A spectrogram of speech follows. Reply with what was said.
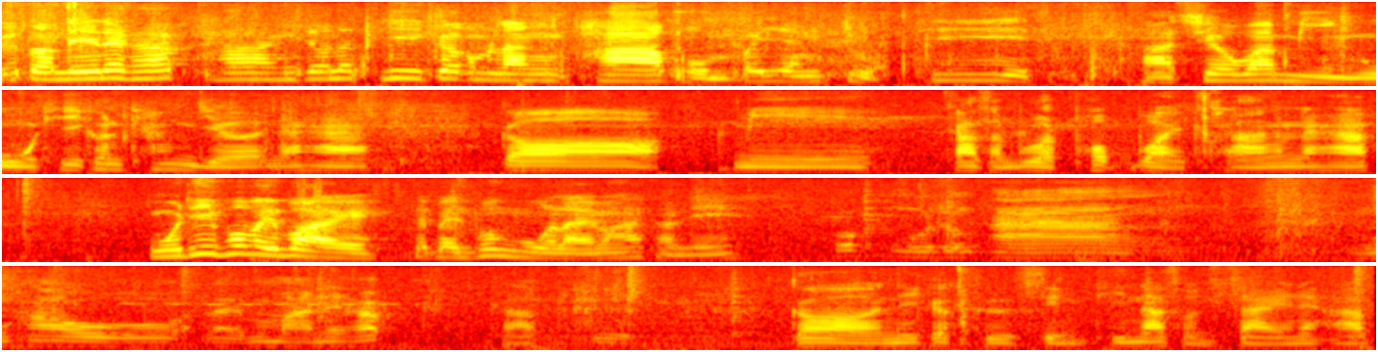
คือตอนนี้นะครับทางเจ้าหน้าที่ก็กำลังพาผมไปยังจุดที่อ่าเชื่อว่ามีงูที่ค่อนข้างเยอะนะฮะก็มีการสำรวจพบบ่อยครั้งนะครับ งูที่พบบ่อยๆจะเป็นพวกงูอะไรบ้างครับแถวนี้ พวกงูจงอางงูเห่าอะไรประมาณนี้ครับ ครับก็นี่ก็คือสิ่งที่น่าสนใจนะครับ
